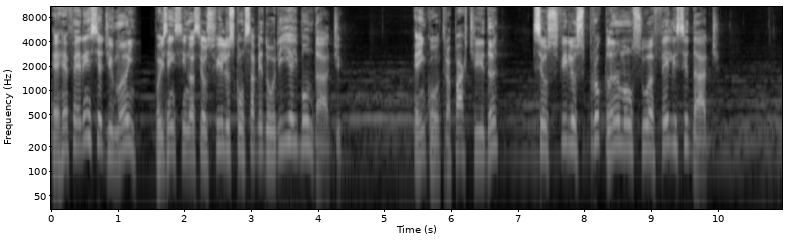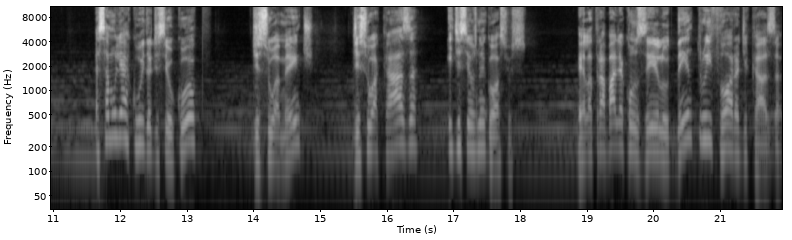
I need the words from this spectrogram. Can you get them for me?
É referência de mãe, pois ensina seus filhos com sabedoria e bondade. Em contrapartida, seus filhos proclamam sua felicidade. Essa mulher cuida de seu corpo, de sua mente, de sua casa e de seus negócios. Ela trabalha com zelo dentro e fora de casa.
